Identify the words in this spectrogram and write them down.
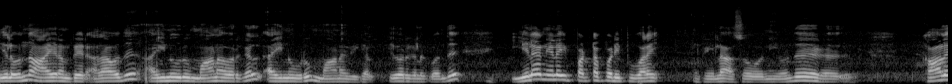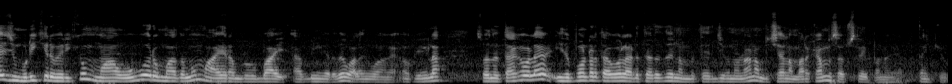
இதில் வந்து ஆயிரம் பேர் அதாவது ஐநூறு மாணவர்கள் ஐநூறு மாணவிகள். இவர்களுக்கு வந்து இளநிலை பட்டப்படிப்பு வரை ஓகேங்களா ஸோ நீங்கள் வந்து காலேஜ் முடிக்கிற வரைக்கும் மா ஒவ்வொரு மாதமும் ஆயிரம் ரூபாய் அப்படிங்கிறது வழங்குவாங்க. ஓகேங்களா? ஸோ அந்த தகவலை இது போன்ற தகவல் அடுத்தடுத்து நம்ம தெரிஞ்சுக்கணுன்னா நம்ம சேனலை மறக்காமல் சப்ஸ்கிரைப் பண்ணுங்கள் தேங்க்யூ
